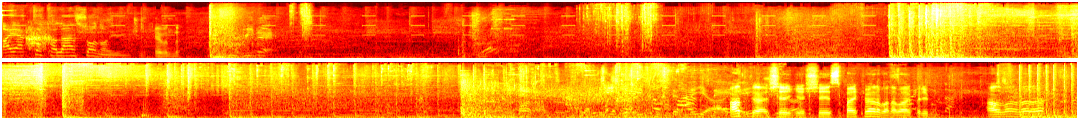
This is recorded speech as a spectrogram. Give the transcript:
Ayakta kalan son oyuncu. Heaven'da. At ya şey şey spike ver bana bak kırayım. Al bana ver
